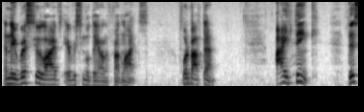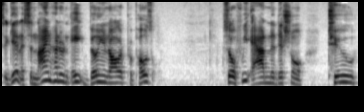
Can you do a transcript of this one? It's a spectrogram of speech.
and they risk their lives every single day on the front lines? What about them? I think this, again, it's a $908 billion proposal. So if we add an additional two,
